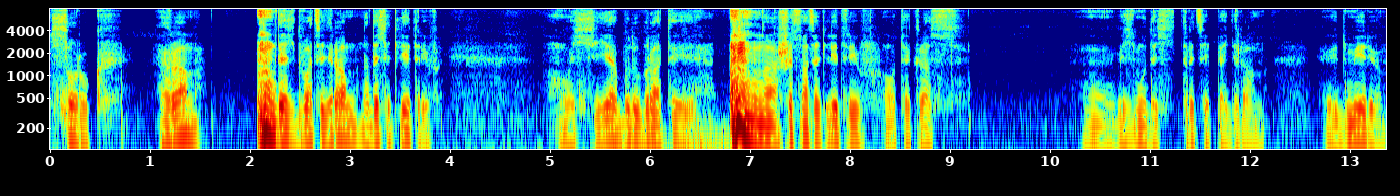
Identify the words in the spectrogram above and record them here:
40 грам десь 20 грам на 10 літрів. Ось я буду брати на 16 літрів, от якраз е, візьму десь 35 грам відмірю.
